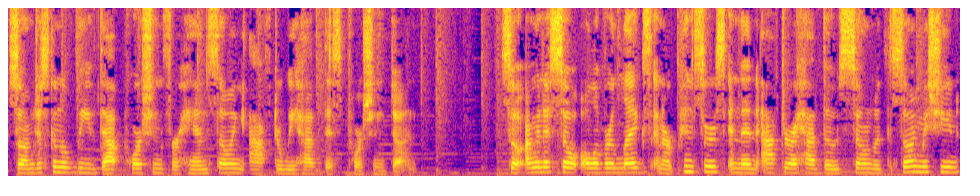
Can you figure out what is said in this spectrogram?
So I'm just going to leave that portion for hand sewing after we have this portion done. So I'm going to sew all of our legs and our pincers and then after I have those sewn with the sewing machine,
